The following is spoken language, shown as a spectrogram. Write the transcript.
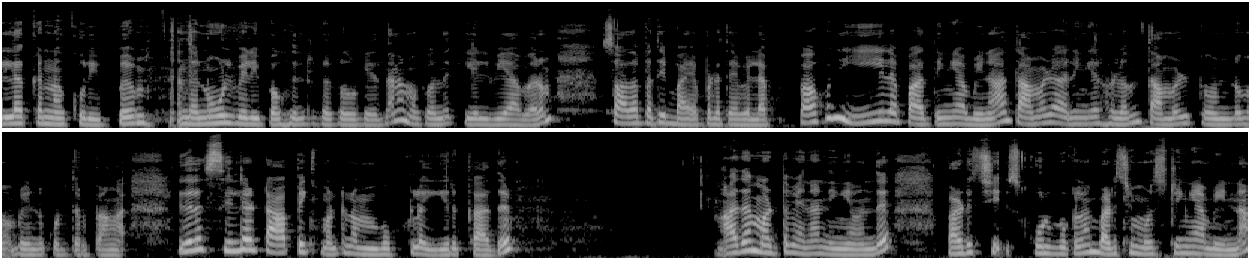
இலக்கண குறிப்பு அந்த நூல்வெளி பகுதியில் இருக்கக்கூடியது தான் நமக்கு வந்து கேள்வியாக வரும். ஸோ அதை பற்றி பயப்பட தேவையில்லை. பகுதி e ஈயில் பார்த்தீங்க அப்படின்னா தமிழ் அறிஞர்களும் தமிழ் தொண்டும் அப்படின்னு கொடுத்துருப்பாங்க. இதில் சில டாபிக் மட்டும் நம்ம புக்கில் இருக்காது. அதை மட்டும் வேணால் நீங்கள் வந்து படித்து ஸ்கூல் புக்கெல்லாம் படித்து முடிச்சிட்டிங்க அப்படின்னா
